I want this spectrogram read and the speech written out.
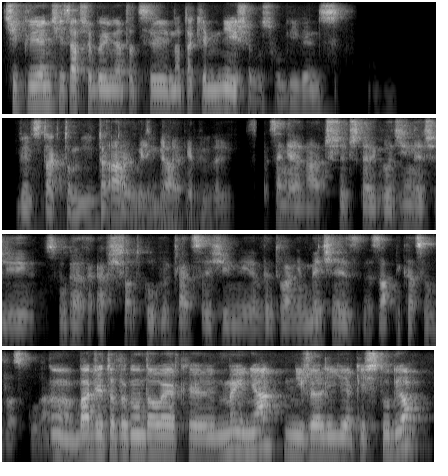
ci klienci zawsze byli na, tacy, na takie mniejsze usługi, więc. Więc tak to mnie tak Tak, to mieliśmy wyglądało. takie zlecenia na 3-4 godziny, czyli współpraca taka w środku, wypracy zimnej, ewentualnie mycie z, z aplikacją wosku. A No, bardziej to wyglądało jak y, myjnia, niżeli jakieś studio.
